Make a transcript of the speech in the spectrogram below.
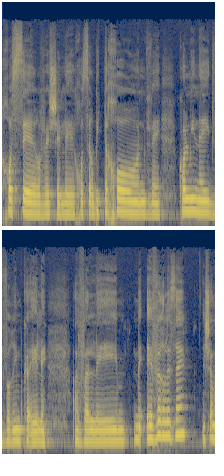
חוסר ושל אה, חוסר ביטחון וכל מיני דברים כאלה. אבל אה, מעבר לזה, יש שם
